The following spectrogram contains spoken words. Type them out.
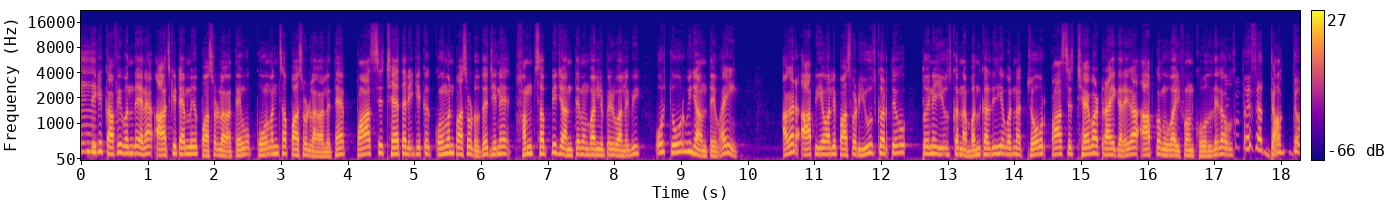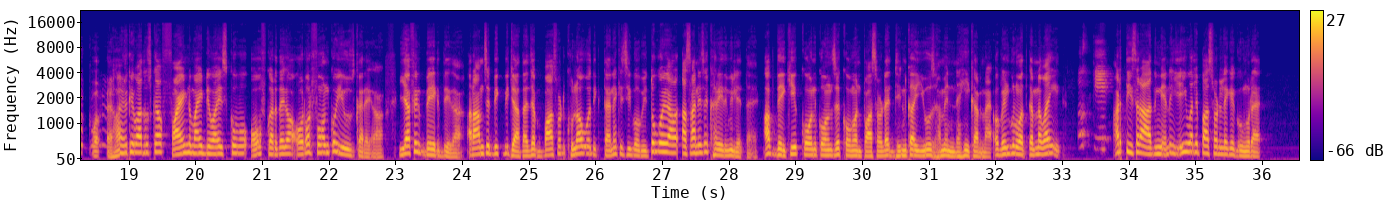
देखिए काफ़ी बंदे हैं ना, आज के टाइम में जो पासवर्ड लगाते हैं, वो कॉमन सा पासवर्ड लगा लेते हैं। पाँच से छह तरीके के कॉमन पासवर्ड होते हैं, जिन्हें हम सब भी जानते हैं मोबाइल रिपेयर वाले भी, और चोर भी जानते हैं भाई। अगर आप ये वाले पासवर्ड यूज़ करते हो तो इन्हें यूज़ करना बंद कर दीजिए वरना चोर पाँच से छः बार ट्राई करेगा आपका मोबाइल फ़ोन खोल देगा उसको तो ऐसा धक धक हो रहा है। उसके बाद उसका फाइंड माई डिवाइस को वो ऑफ़ कर देगा और, और फ़ोन को यूज़ करेगा या फिर बेच देगा। आराम से बिक भी जाता है जब पासवर्ड खुला हुआ दिखता है ना किसी को भी तो कोई आसानी से खरीद भी लेता है। अब देखिए कौन कौन से कॉमन पासवर्ड है जिनका यूज़ हमें नहीं करना है। और बिल्कुल मत करना भाई। हर तीसरा आदमी है ना यही वाले पासवर्ड लेके घूम रहा है।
